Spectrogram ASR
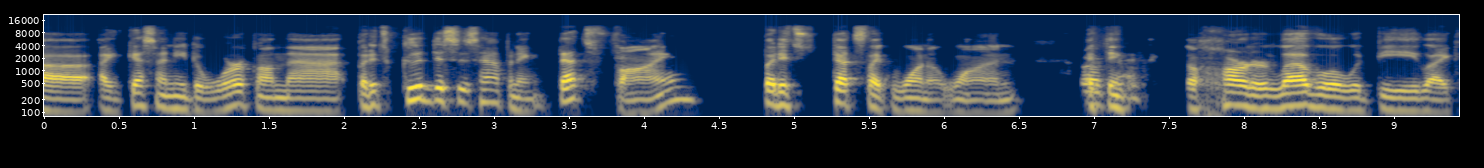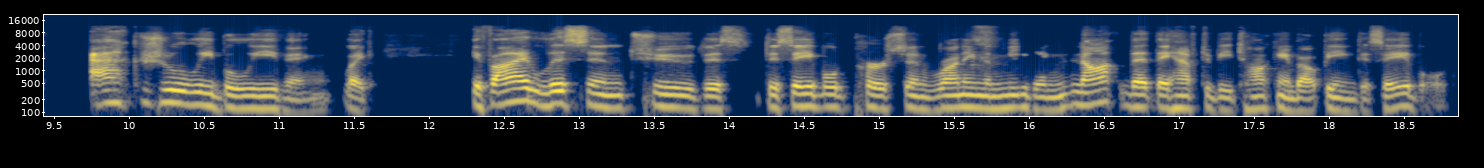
uh, I guess I need to work on that. But it's good this is happening. That's fine. But it's that's like 101. Okay. I think the harder level would be like actually believing, like, if I listen to this disabled person running the meeting, not that they have to be talking about being disabled,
